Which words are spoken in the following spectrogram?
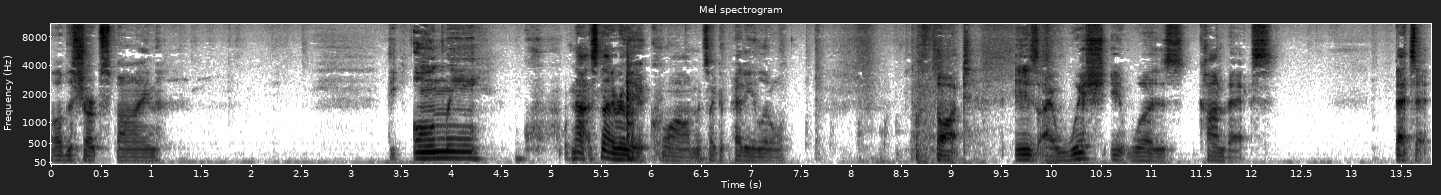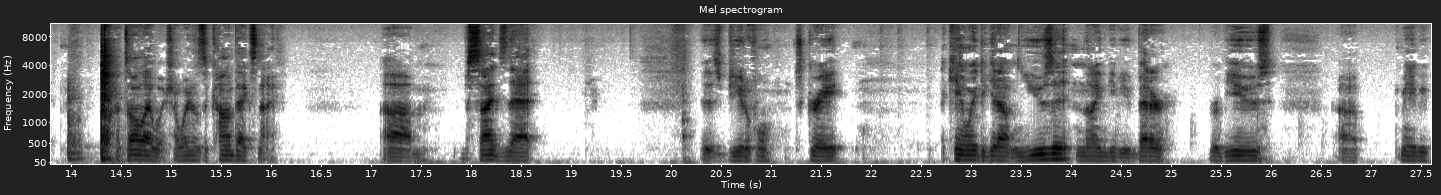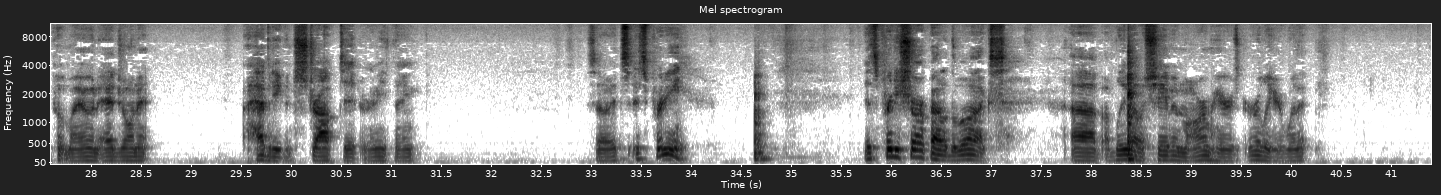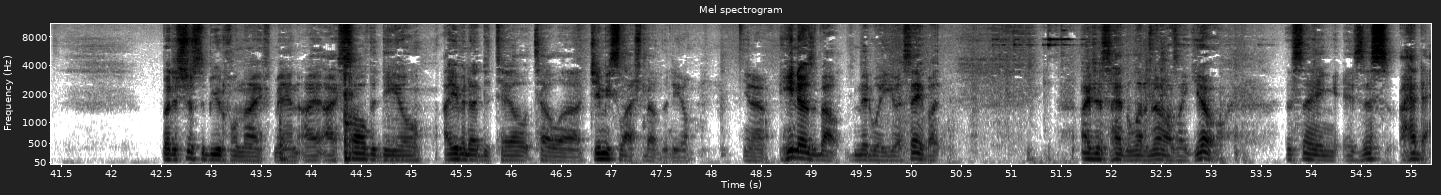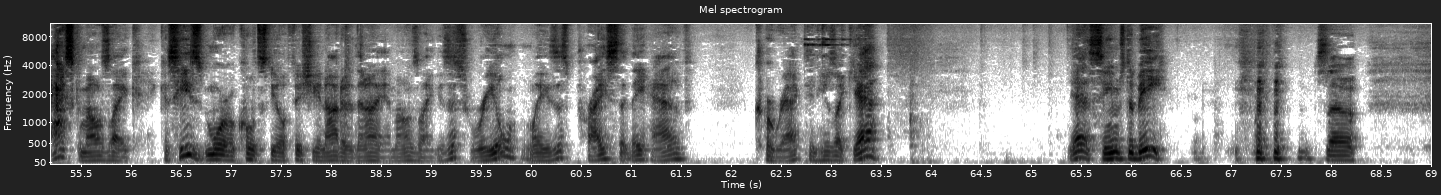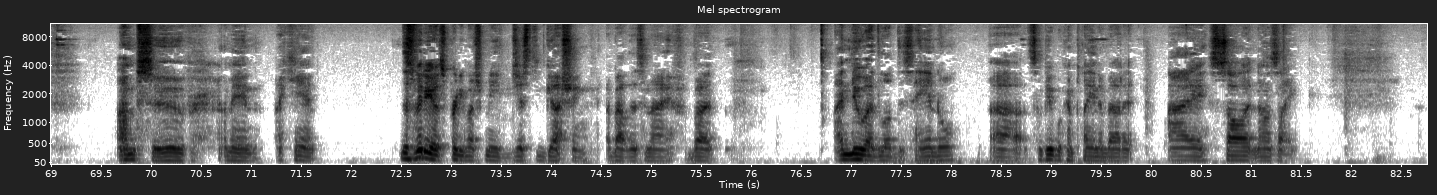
Love the sharp spine. The only not it's not really a qualm. It's like a petty little thought. Is I wish it was convex. That's it. That's all I wish. I wish it was a convex knife. Um, besides that, it is beautiful. It's great. I can't wait to get out and use it, and then I can give you better reviews. Uh, maybe put my own edge on it. I haven't even stropped it or anything. So it's it's pretty it's pretty sharp out of the box. Uh, I believe I was shaving my arm hairs earlier with it. But it's just a beautiful knife, man. I, I saw the deal. I even had to tell tell uh, Jimmy Slash about the deal. You know, he knows about Midway USA, but I just had to let him know. I was like, yo, this thing, is this, I had to ask him. I was like, because he's more of a cold steel aficionado than I am. I was like, is this real? Like, is this price that they have correct? And he was like, yeah. Yeah, it seems to be. so, I'm super. I mean, I can't. This video is pretty much me just gushing about this knife, but I knew I'd love this handle. Uh, some people complain about it. I saw it and I was like,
